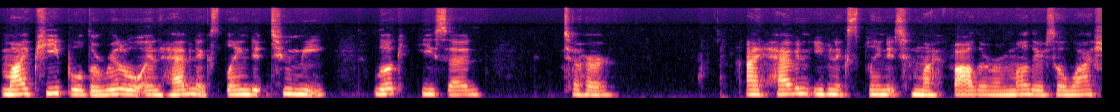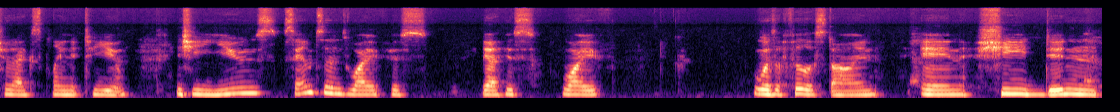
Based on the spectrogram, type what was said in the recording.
my people the riddle and haven't explained it to me. Look, he said to her, I haven't even explained it to my father or mother, so why should I explain it to you? And she used Samson's wife, his yeah, his wife was a Philistine, and she didn't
